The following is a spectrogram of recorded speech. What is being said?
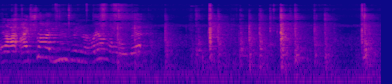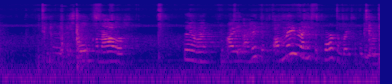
and I, I tried moving around a little bit. And it just won't come out of thing. I, I, I hit the, uh, maybe I hit the parking brake a couple times.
